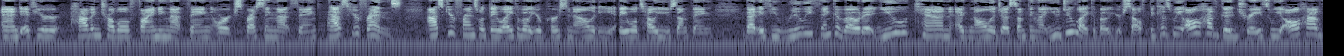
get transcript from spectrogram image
And if you're having trouble finding that thing or expressing that thing, ask your friends. Ask your friends what they like about your personality. They will tell you something that if you really think about it, you can acknowledge as something that you do like about yourself because we all have good traits. We all have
